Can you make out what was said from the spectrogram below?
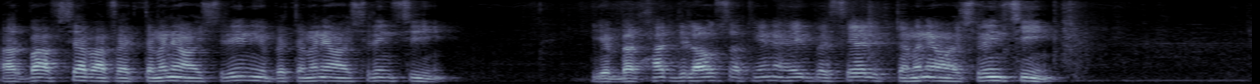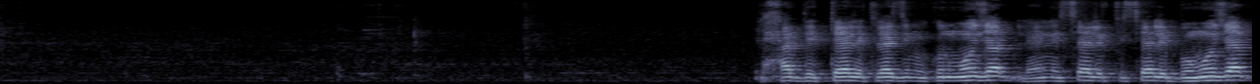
أربعة في سبعة في تمانية وعشرين يبقى تمانية وعشرين س يبقى الحد الأوسط هنا هيبقى سالب تمانية وعشرين س الحد التالت لازم يكون موجب لأن السالب في سالب بموجب.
